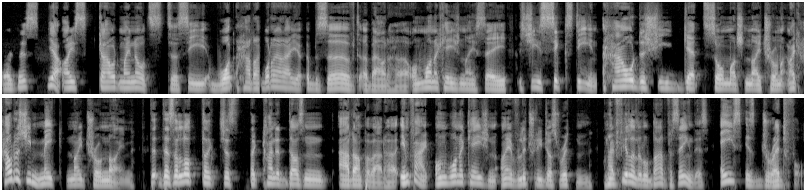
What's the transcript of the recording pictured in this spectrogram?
realized this. Yeah, I scoured my notes to see what had I what had I observed about her. On one occasion, I say she's 16. How does she get so much nitro? Like, how does she make nitro nine? Th- There's a lot that just that kind of doesn't add up about her. In fact, on one occasion, I have literally just written, and I feel a little bad for saying this. Ace is dreadful.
